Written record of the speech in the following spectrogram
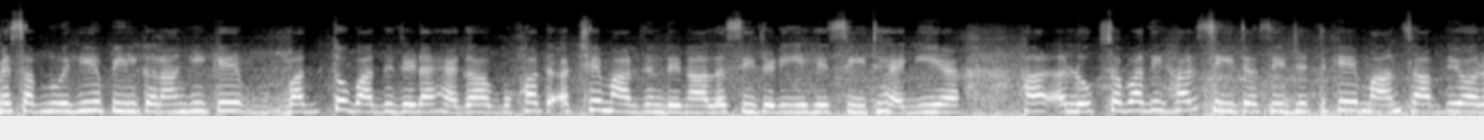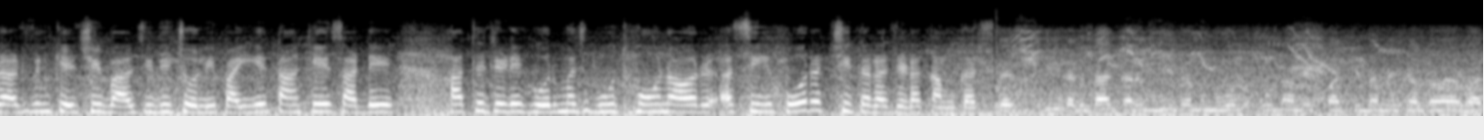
ਮੈਂ ਸਭ ਨੂੰ ਇਹੀ ਅਪੀਲ ਕਰਾਂਗੀ ਕਿ ਵੱਧ ਤੋਂ ਵੱਧ ਜਿਹੜਾ ਹੈਗਾ, ਬਹੁਤ ਅੱਛੇ ਮਾਰਜਨ ਦੇ ਨਾਲ ਅਸੀਂ ਜਿਹੜੀ ਇਹ ਸੀਟ ਹੈਗੀ ਆ ਹਰ ਲੋਕ ਸਭਾ ਦੀ ਹਰ ਸੀਟ ਅਸੀਂ ਜਿੱਤ ਕੇ ਮਾਨ ਸਾਹਿਬ ਦੀ ਔਰ ਅਰਵਿੰਦ ਕੇਜਰੀਵਾਲ ਜੀ ਦੀ ਝੋਲੀ ਪਾਈਏ ਤਾਂ ਕਿ ਸਾਡੇ ਹੱਥ ਜਿਹੜੇ ਹੋਰ ਮਜ਼ਬੂਤ ਹੋਣ ਔਰ ਅਸੀਂ ਹੋਰ ਅੱਛੀ ਤਰ੍ਹਾਂ ਜਿਹੜਾ ਕੰਮ ਕਰ ਸਕੀਏ। ਲੱਗਦਾ ਕਰਮਜੀਤ ਅਨਮੋਲ ਉਹਨਾਂ ਦੇ ਪੱਚ ਦਾ ਚੱਲਦਾ ਹੋਇਆ ਵਾਰ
